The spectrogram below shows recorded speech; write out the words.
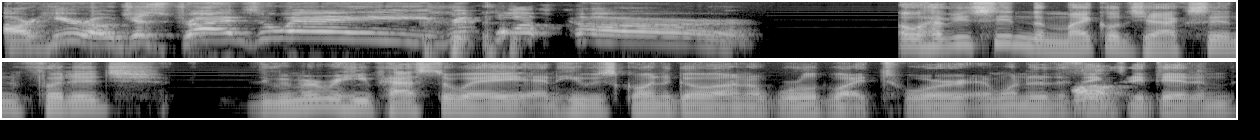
our hero just drives away, ripped off car. Oh, have you seen the Michael Jackson footage? Remember he passed away and he was going to go on a worldwide tour. And one of the things Oh. they did, and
